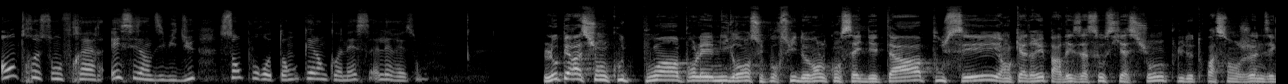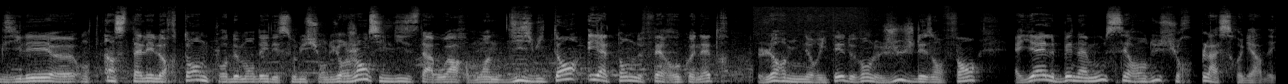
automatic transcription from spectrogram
entre son frère et ces individus, sans pour autant qu'elle en connaisse les raisons. L'opération coup de poing pour les migrants se poursuit devant le Conseil d'État, poussée et encadrée par des associations. Plus de 300 jeunes exilés euh, ont installé leur tente pour demander des solutions d'urgence. Ils disent avoir moins de 18 ans et attendent de faire reconnaître leur minorité devant le juge des enfants. Yael Benamou s'est rendu sur place. Regardez.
